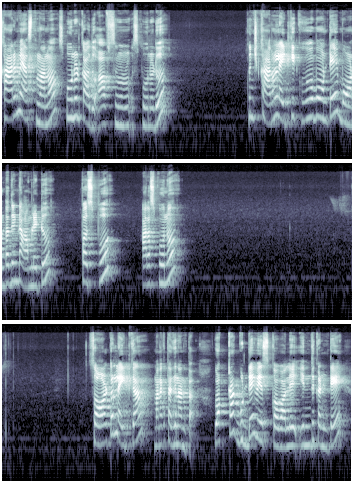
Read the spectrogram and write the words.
కారం వేస్తున్నాను. స్పూనుడు కాదు హాఫ్ స్పూన్ స్పూనుడు. కొంచెం కారం లైట్గా ఎక్కువగా ఉంటే బాగుంటుందండి ఆమ్లెట్ పసుపు అర స్పూను. సాల్ట్ లైట్గా మనకు తగినంత. ఒక్క గుడ్డే వేసుకోవాలి. ఎందుకంటే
